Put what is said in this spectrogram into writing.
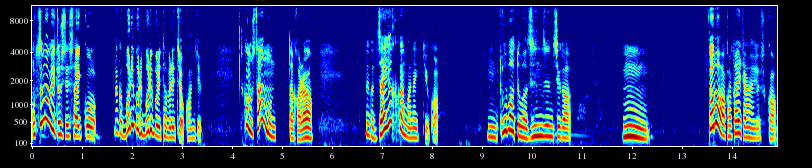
おつまみとして最高。なんかボリボリボリボリ食べれちゃう感じしかもサーモンだからなんか罪悪感がないっていうかうんトバとは全然違う。うん。トバは硬いじゃないですか。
